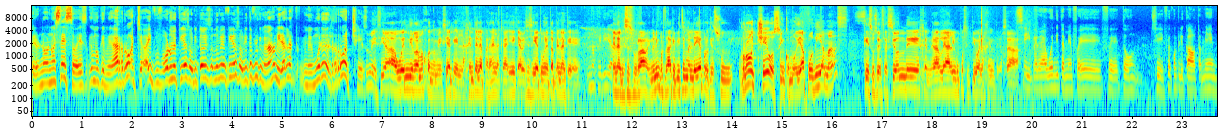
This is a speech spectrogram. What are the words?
Pero no, no es eso, es como que me da roche. Ay, por favor, no me pidas ahorita eso, no me pidas ahorita porque me van a mirar, la- me muero del roche. Eso me decía Wendy Ramos cuando me decía que la gente la paraba en la calle y que a veces ella tuvo una etapa en la que, No quería. en la que se zurraba y no le importaba que piensen mal de ella porque su roche o su incomodidad podía más que su sensación de generarle algo positivo a la gente. O sea, Sí, pero a Wendy también fue, fue todo, un- sí, fue complicado también.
